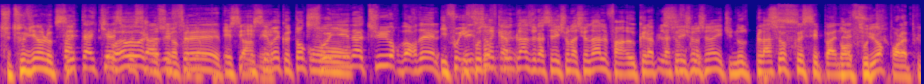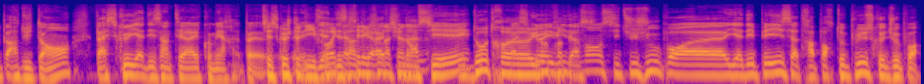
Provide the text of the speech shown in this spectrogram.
Tu te souviens le pataquès Ouais, ouais, que je ça avait fait Et c'est- vrai que tant qu'on- Soyez nature, bordel. Il, faut, il Mais faudrait que la place de la sélection nationale, enfin, euh, que la, sélection nationale ait une autre place. Sauf que c'est pas nature pour la plupart du temps, parce qu'il y a des intérêts commerciaux. C'est ce que je te dis. Il faudrait que des la sélection intérêts nationale financiers. et d'autres, Parce euh, que, place. évidemment, si tu joues pour, euh, il y a des pays, ça te rapporte plus que de jouer pour.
